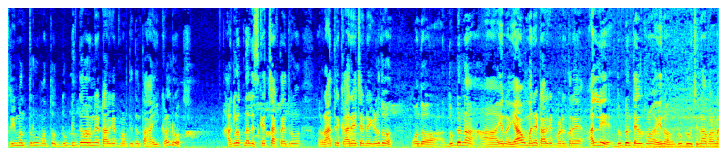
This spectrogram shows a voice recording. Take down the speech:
ಶ್ರೀಮಂತರು ಮತ್ತು ದುಡ್ಡಿದ್ದವರನ್ನೇ ಟಾರ್ಗೆಟ್ ಮಾಡ್ತಿದ್ದಂತಹ ಈ ಕಳ್ಳರು ಹಗಲೊತ್ತಿನಲ್ಲಿ ಸ್ಕೆಚ್ ಆಗ್ತಾಯಿದ್ರು ರಾತ್ರಿ ಕಾರ್ಯಾಚರಣೆಗೆ ಇಳಿದು ಒಂದು ದುಡ್ಡನ್ನ ಏನು, ಯಾವ ಮನೆ ಟಾರ್ಗೆಟ್ ಮಾಡಿರ್ತಾರೆ, ಅಲ್ಲಿ ದುಡ್ಡನ್ನು ತೆಗೆದುಕೊಂಡು ಏನು, ದುಡ್ಡು ಚಿನ್ನಾಭರಣ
